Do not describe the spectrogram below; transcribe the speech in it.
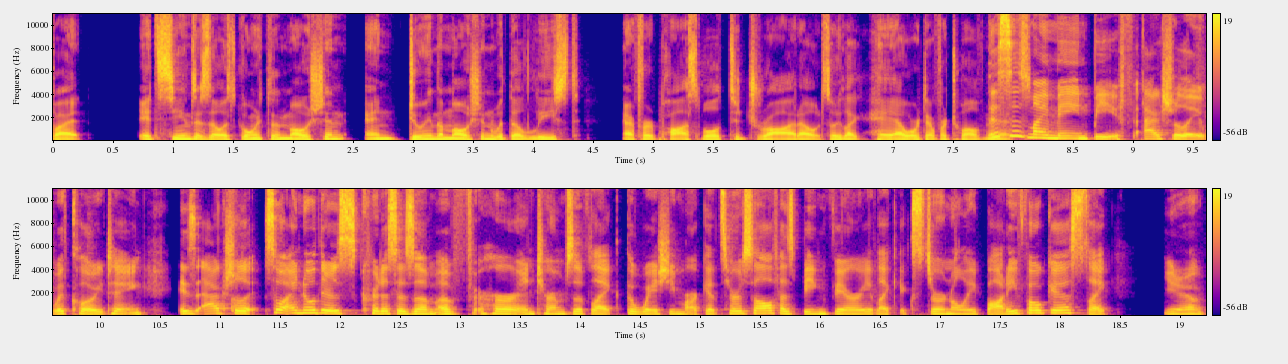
but it seems as though it's going through the motion and doing the motion with the least effort possible to draw it out. So like, hey, I worked out for 12 minutes. This is my main beef actually with Chloe Ting is actually so I know there's criticism of her in terms of like the way she markets herself as being very like externally body focused, like, you know,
